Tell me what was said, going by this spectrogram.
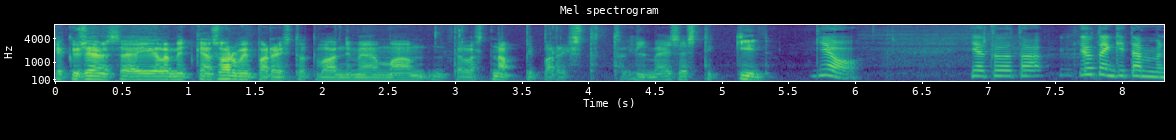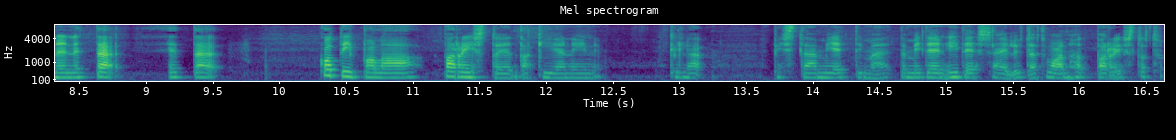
Ja kyseessä ei ole mitkään sormiparistot, vaan nimenomaan tällaiset nappiparistot ilmeisestikin. Joo. Ja tuota, jotenkin tämmöinen, että, että koti palaa paristojen takia, niin kyllä pistää miettimään, että miten itse säilytät vanhat paristot.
